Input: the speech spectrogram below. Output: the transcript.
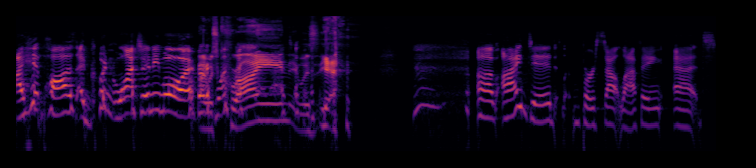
I hit pause and couldn't watch anymore. I was crying. It was yeah. Um, I did burst out laughing at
